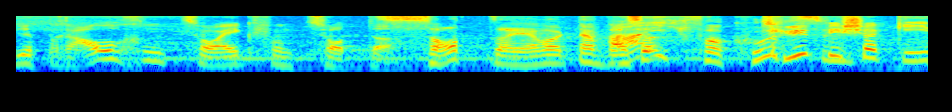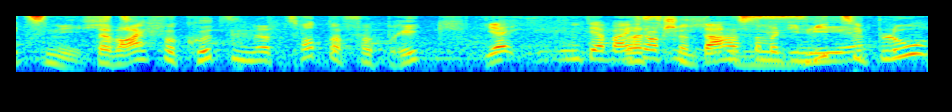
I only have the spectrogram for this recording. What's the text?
Wir brauchen Zeug von Zotter. Zotter, jawohl. Da war Also, ich vor kurzem. Typischer geht's nicht. Da war ich vor kurzem in der Zotterfabrik, Ja, in der war ich auch schon. ich Da hast du mal die Mizi Blue.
